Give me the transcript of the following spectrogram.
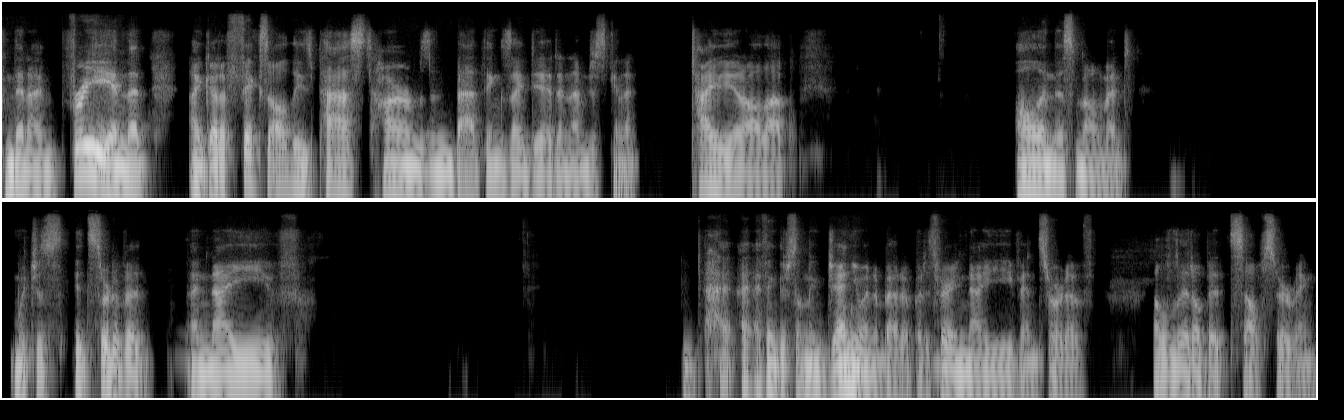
that I'm free and that I got to fix all these past harms and bad things I did. And I'm just going to tidy it all up, all in this moment which is it's sort of a a naive I, I, think there's something genuine about it, but it's very naive and sort of a little bit self-serving.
